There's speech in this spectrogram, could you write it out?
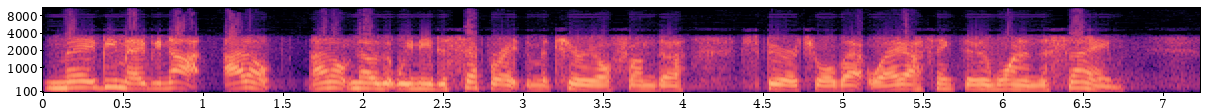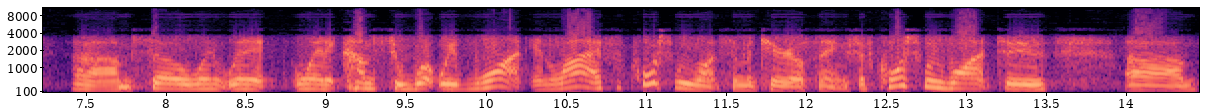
maybe, maybe not. I don't, I don't know that we need to separate the material from the spiritual that way. I think they're one and the same. Um, so when when it when it comes to what we want in life, of course we want some material things. Of course we want to um,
